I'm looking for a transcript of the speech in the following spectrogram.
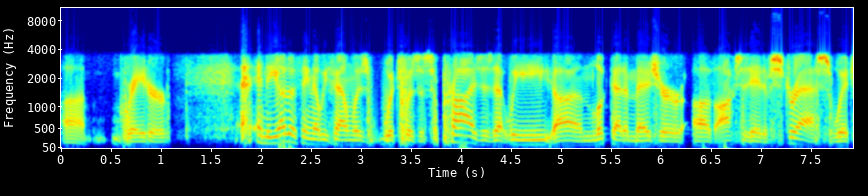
uh, greater. And the other thing that we found was, which was a surprise, is that we um, looked at a measure of oxidative stress, which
